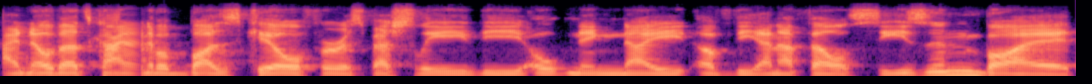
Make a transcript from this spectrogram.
I know that's kind of a buzzkill for especially the opening night of the NFL season, but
